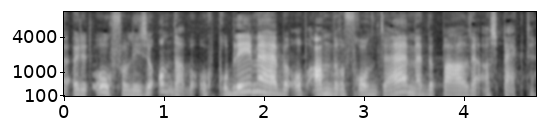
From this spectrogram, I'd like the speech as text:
uit het oog verliezen, omdat we ook problemen hebben op andere fronten hè, met bepaalde aspecten.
